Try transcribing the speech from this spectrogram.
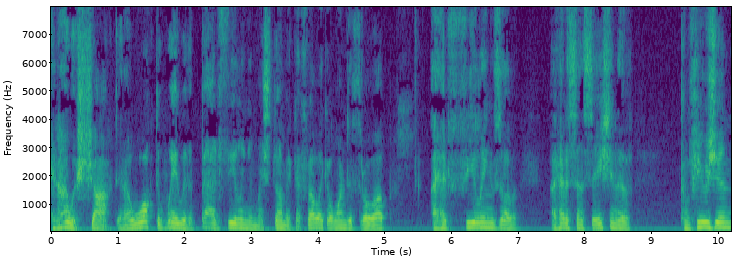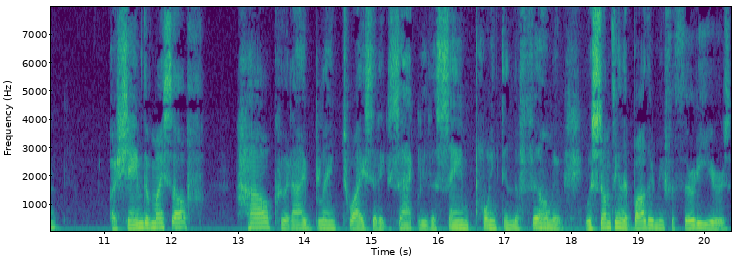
And I was shocked, and I walked away with a bad feeling in my stomach. I felt like I wanted to throw up. I had feelings of, I had a sensation of confusion, ashamed of myself. How could I blink twice at exactly the same point in the film? It, it was something that bothered me for 30 years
